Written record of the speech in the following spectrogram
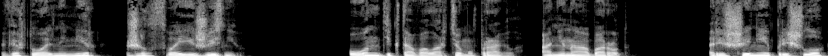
Виртуальный мир жил своей жизнью. Он диктовал Артему правила, а не наоборот. Решение пришло,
